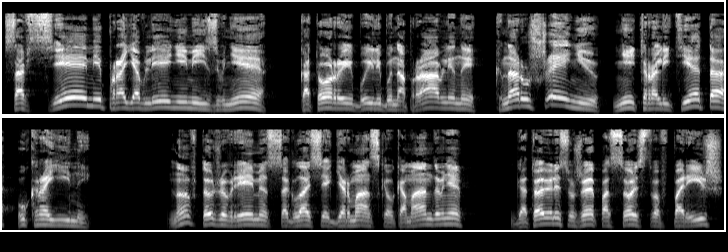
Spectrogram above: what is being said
со всеми проявлениями извне, которые были бы направлены к нарушению нейтралитета Украины. Но в то же время с согласия германского командования готовились уже посольства в Париж,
